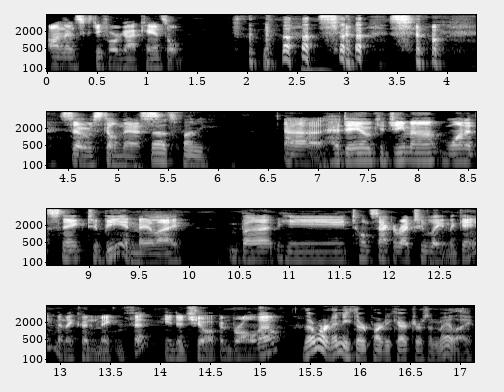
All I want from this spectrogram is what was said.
on N64 got canceled. so so so still Ness that's funny. Uh, Hideo Kojima wanted Snake to be in Melee, but he told Sakurai too late in the game and they couldn't make him fit. He did show up in Brawl though. There weren't any third party characters in Melee.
